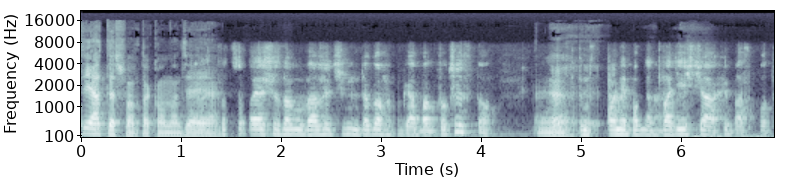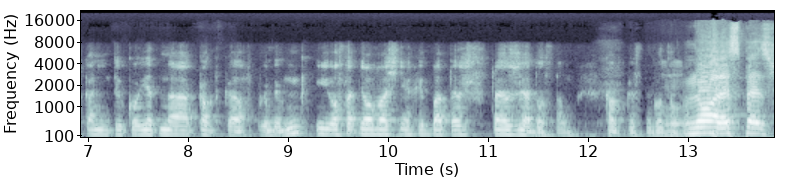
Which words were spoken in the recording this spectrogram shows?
ja też mam taką nadzieję. To trzeba jeszcze zauważyć, Lindelof gra bardzo czysto. E, W tym sezonie ponad 20 chyba spotkań, tylko jedna kartka w Premier League i ostatnio właśnie chyba też w PSG dostał kartkę z tego co No ale z PSG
